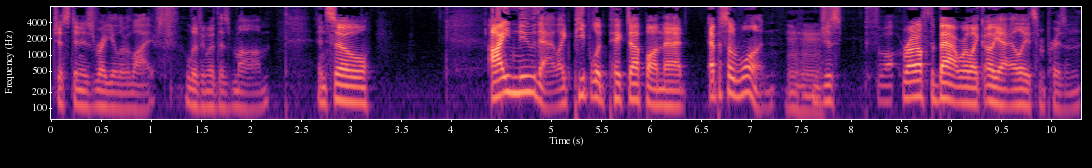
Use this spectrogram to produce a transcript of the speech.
just in his regular life living with his mom and so i knew that like people had picked up on that episode one mm-hmm. just right off the bat we're like oh yeah elliot's in prison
